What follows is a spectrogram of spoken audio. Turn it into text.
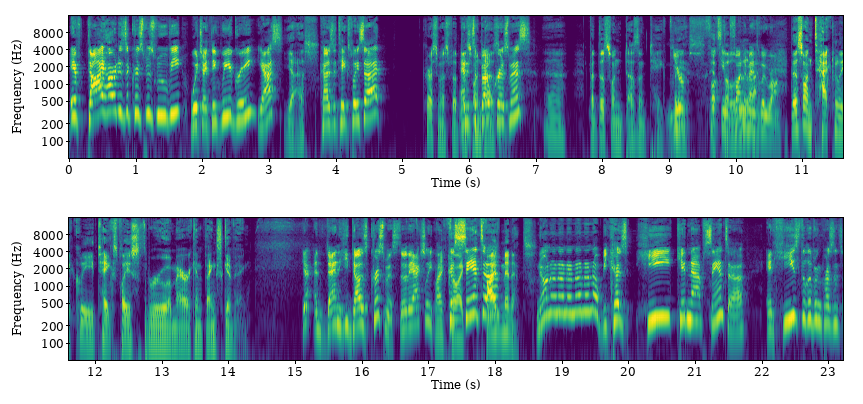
If Die Hard is a Christmas movie, which I think we agree, yes, yes, because it takes place at Christmas, but and it's about doesn't. Christmas. Yeah, but this one doesn't take place. You're fucking fundamentally wrong. This one technically takes place through American Thanksgiving, Yeah, and then he does Christmas. So they actually like because like Santa. five minutes. No, no, no, no, no, no, no. Because he kidnaps Santa and he's delivering presents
